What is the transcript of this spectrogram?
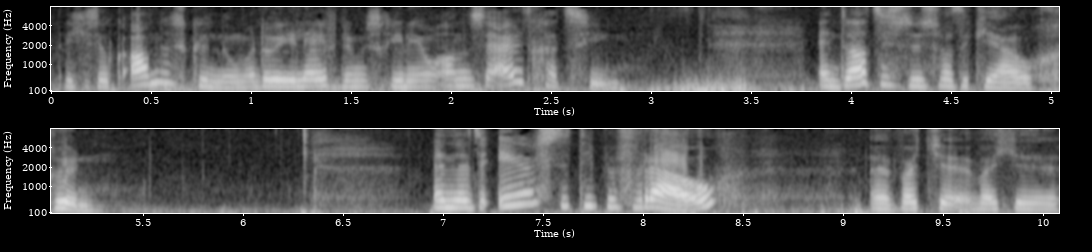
dat je het ook anders kunt doen, waardoor je leven er misschien heel anders uit gaat zien. En dat is dus wat ik jou gun. En het eerste type vrouw, uh, wat je, wat je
